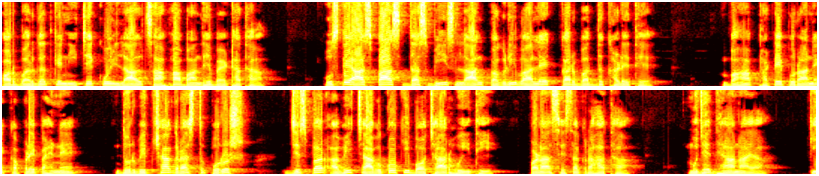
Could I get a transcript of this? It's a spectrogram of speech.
और बरगद के नीचे कोई लाल साफा बांधे बैठा था। उसके आसपास दस बीस लाल पगड़ी वाले करबद्ध खड़े थे। वहाँ फटे पुराने कपड़े पहने दुर्भिक्षाग्रस्त पुरुष, जिस पर अभी चाबकों की बौछार हुई थी, पड़ा सिसक रहा था। मुझे ध्यान आया कि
